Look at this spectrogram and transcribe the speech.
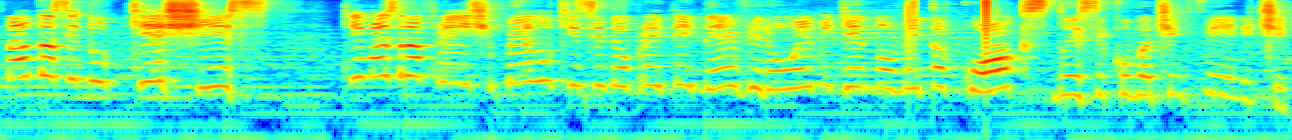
Trata-se do QX, que mais pra frente, pelo que se deu para entender, virou o MQ-90 Quox do Ace Combat Infinity.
